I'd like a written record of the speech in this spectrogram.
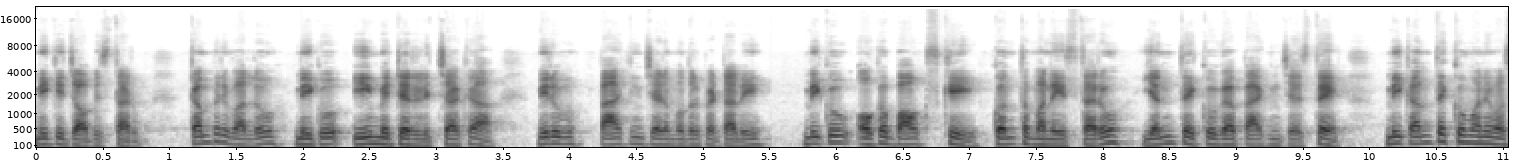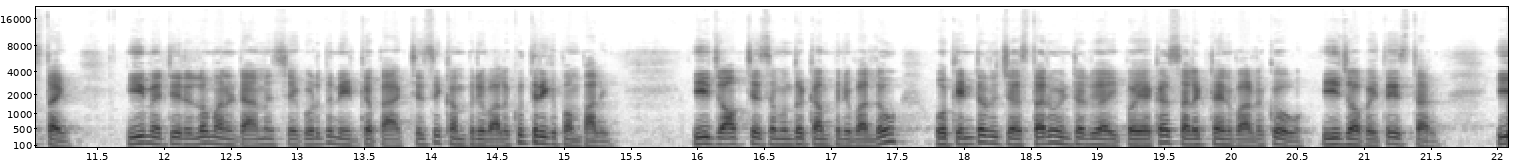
మీకు ఈ జాబ్ ఇస్తారు. కంపెనీ వాళ్ళు మీకు ఈ మెటీరియల్ ఇచ్చాక మీరు ప్యాకింగ్ చేయడం మొదలు పెట్టాలి. మీకు ఒక బాక్స్కి కొంత మనీ ఇస్తారు. ఎంత ఎక్కువగా ప్యాకింగ్ చేస్తే మీకు అంత ఎక్కువ మనీ వస్తాయి. ఈ మెటీరియల్లో మనం డ్యామేజ్ చేయకూడదు. నీట్గా ప్యాక్ చేసి కంపెనీ వాళ్ళకు తిరిగి పంపాలి. ఈ జాబ్ చేసే ముందు కంపెనీ వాళ్ళు ఒక ఇంటర్వ్యూ చేస్తారు ఇంటర్వ్యూ అయిపోయాక సెలెక్ట్ అయిన వాళ్ళకు ఈ జాబ్ అయితే ఇస్తారు. ఈ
